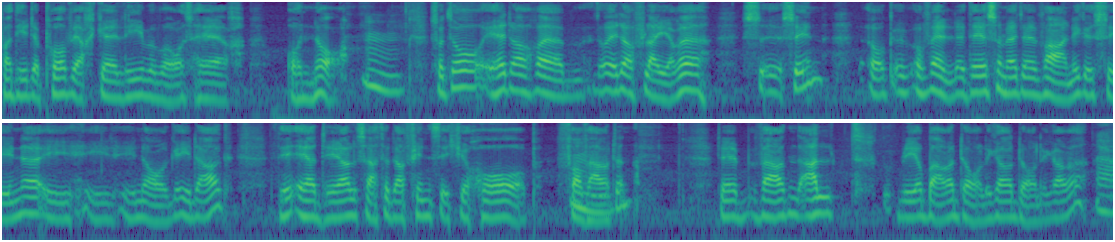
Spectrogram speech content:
fordi det påvirker livet vårt her og nå. Mm. Så da er det, det flere syn. Og, og vel, det som er det vanlige synet i, i, i, Norge i dag, det er det altså at det finnes ikke håp for mm. verden. Det, verden, Alt blir bare dårligere og dårligere. Ja.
